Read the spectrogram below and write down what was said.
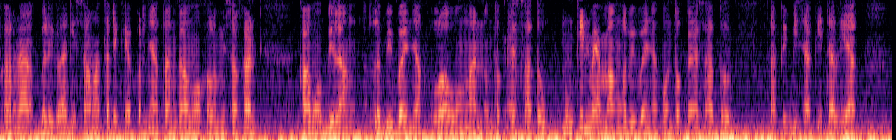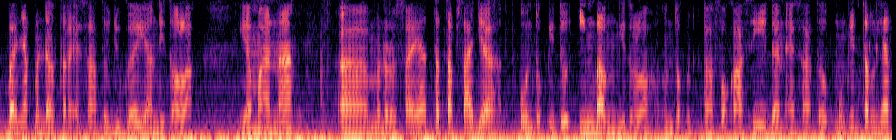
Karena balik lagi sama tadi kayak pernyataan kamu kalau misalkan kamu bilang lebih banyak lowongan untuk S1 mungkin memang lebih banyak untuk S1 tapi bisa kita lihat banyak mendaftar S1 juga yang ditolak. Yang mana uh, menurut saya tetap saja untuk itu imbang gitu loh untuk uh, vokasi dan S1 mungkin terlihat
